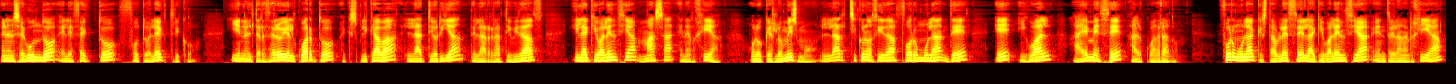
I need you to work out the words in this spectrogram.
en el segundo el efecto fotoeléctrico, y en el tercero y el cuarto explicaba la teoría de la relatividad y la equivalencia masa-energía, o lo que es lo mismo, la archiconocida fórmula de E igual a mc al cuadrado. Fórmula que establece la equivalencia entre la energía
